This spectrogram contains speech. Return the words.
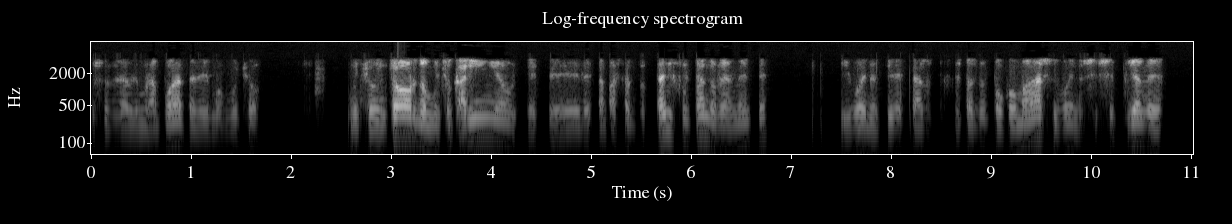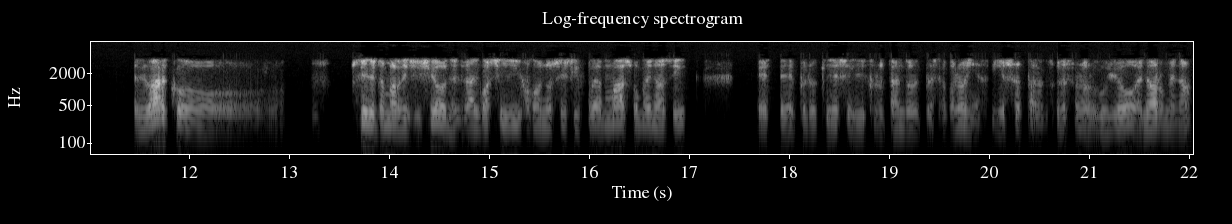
nosotros le abrimos la puerta, le dimos mucho mucho entorno, mucho cariño, este, le está pasando, está disfrutando realmente y bueno, quiere estar disfrutando un poco más y bueno, si se pierde el barco, quiere tomar decisiones, algo así dijo, no sé si fue más o menos así, este, pero quiere seguir disfrutando de Presa Colonia, y eso es para nosotros un orgullo enorme, ¿no?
